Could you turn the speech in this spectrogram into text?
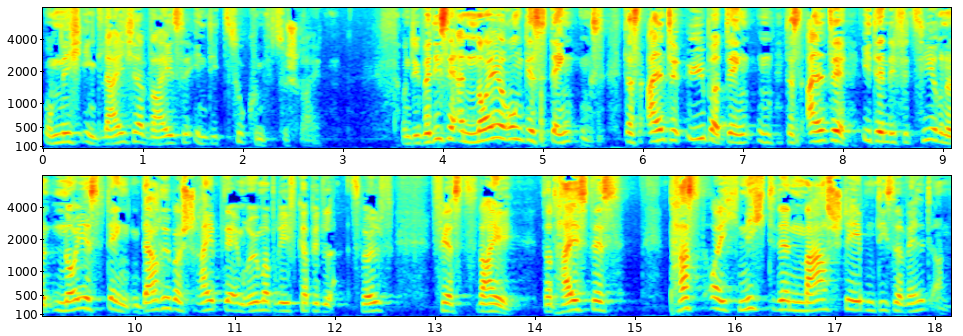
um nicht in gleicher Weise in die Zukunft zu schreiten. Und über diese Erneuerung des Denkens, das alte Überdenken, das alte Identifizieren und neues Denken, darüber schreibt er im Römerbrief Kapitel 12, Vers 2. Dort heißt es, passt euch nicht den Maßstäben dieser Welt an.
